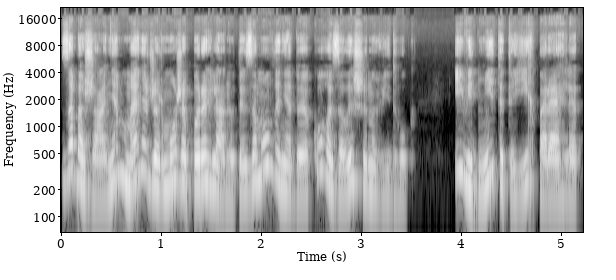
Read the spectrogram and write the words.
За бажанням, менеджер може переглянути замовлення, до якого залишено відгук, і відмітити їх перегляд.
